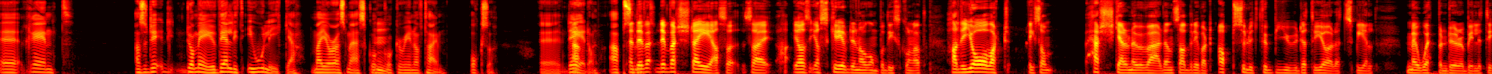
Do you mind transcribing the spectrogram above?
eh, rent... Alltså det, de är ju väldigt olika, Majora's Mask och mm. Ocarina of Time också. Eh, det ja, är de, absolut. Det, det värsta är alltså, så här, jag, jag skrev det någon gång på Discord att hade jag varit liksom härskaren över världen så hade det varit absolut förbjudet att göra ett spel med weapon durability.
